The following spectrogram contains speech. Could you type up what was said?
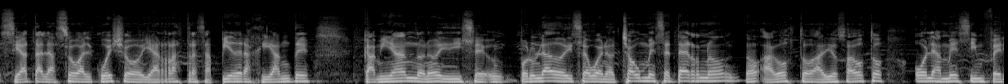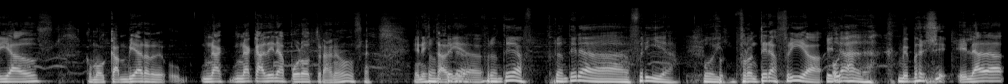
se ata la soga al cuello y arrastra esa piedra gigante caminando, ¿no? Y dice, por un lado dice, bueno, chau mes eterno, ¿no? Agosto, adiós agosto, hola mes sin feriados. Como cambiar una, una cadena por otra, ¿no? O sea, en esta frontera, vida. Frontera, frontera fría hoy. Frontera fría. Hoy Helada. me parece helada.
